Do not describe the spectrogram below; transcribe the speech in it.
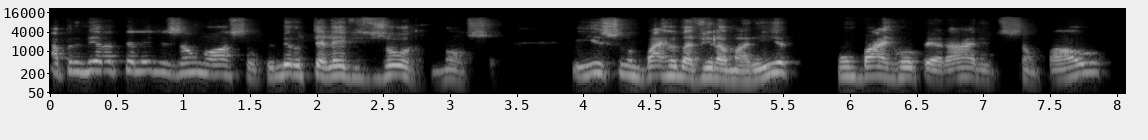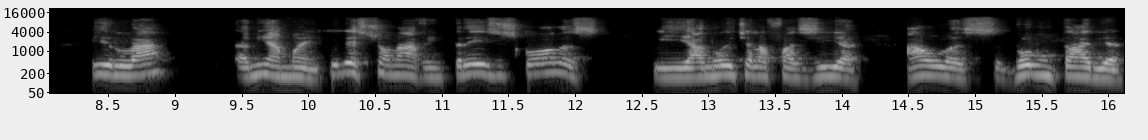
a primeira televisão nossa, o primeiro televisor nosso. E isso no bairro da Vila Maria, um bairro operário de São Paulo. E lá, a minha mãe, que lecionava em três escolas, e à noite ela fazia aulas voluntária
